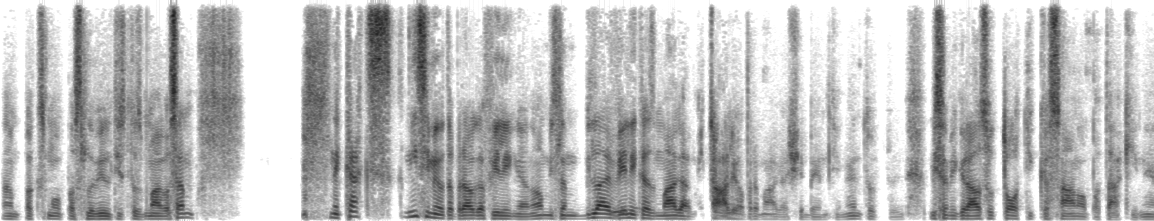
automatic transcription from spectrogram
Ampak smo pa slavili tisto zmago. Sam nekako nisi imel pravega feelinga. No? Mislim, bila je velika zmaga, Italijo premaga še Bemti. To, mislim, igrali so Toti, Kasano, pa taki, ne,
